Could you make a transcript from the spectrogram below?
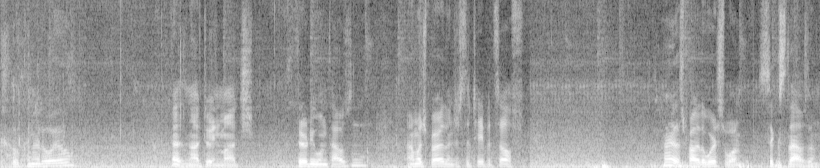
Coconut oil. That is not doing much. 31,000. Not much better than just the tape itself. All right, that's probably the worst one. 6,000.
